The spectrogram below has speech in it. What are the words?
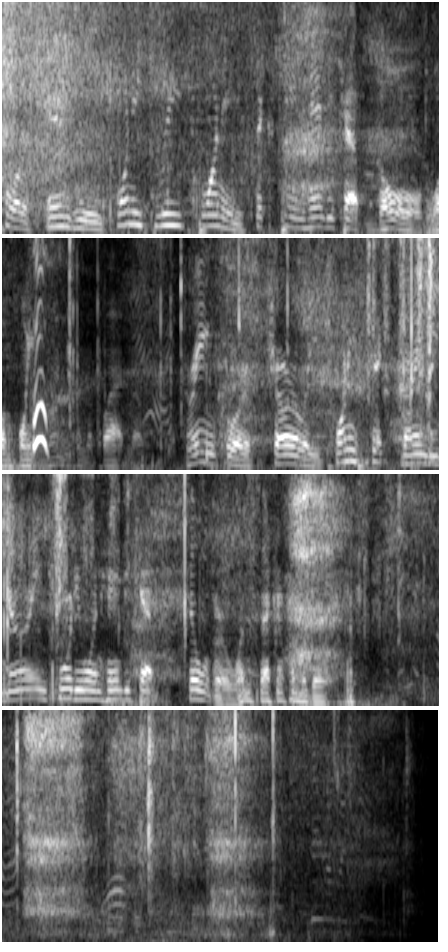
course, Andrew, 2320, 16 handicap gold, 1.1 from the platinum. Green course, Charlie, 2699, 41 handicap silver, one second from the gold.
